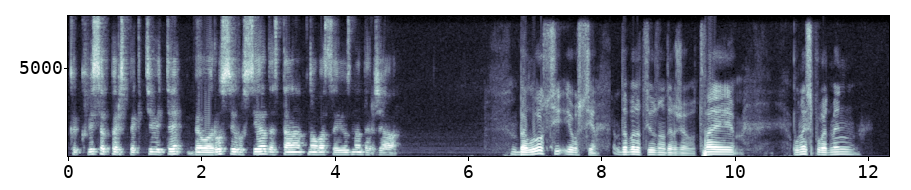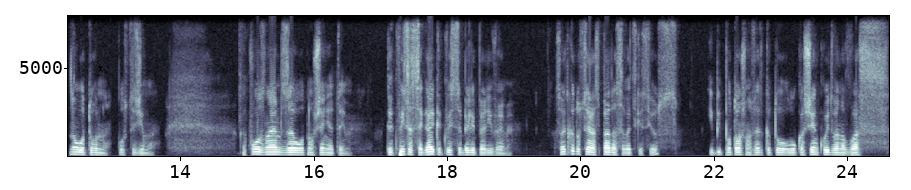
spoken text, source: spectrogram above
какви са перспективите Беларус и Русия да станат нова съюзна държава. Беларус и Русия да бъдат съюзна държава. Това е, поне според мен, много трудно, постижимо. Какво знаем за отношенията им? Какви са сега и какви са били преди време? След като се разпада Съветския съюз, и по-точно след като Лукашенко идва на власт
